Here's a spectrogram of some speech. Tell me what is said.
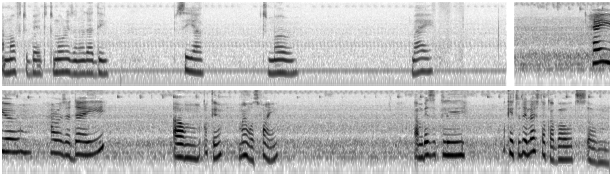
I'm off to bed. Tomorrow is another day. See ya tomorrow. Bye. Hey you, how was your day? Um, okay, mine was fine. I'm basically okay today. Let's talk about um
